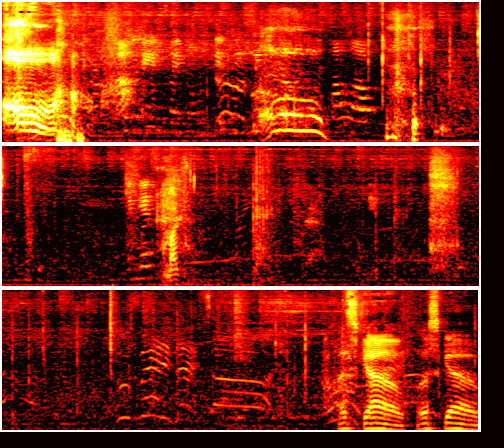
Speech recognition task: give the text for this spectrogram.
Oh! Oh. Let's go. Let's go.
